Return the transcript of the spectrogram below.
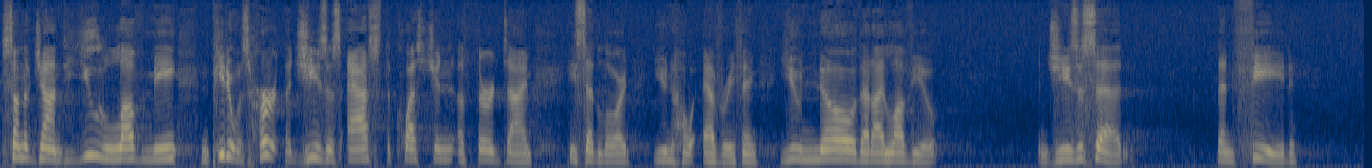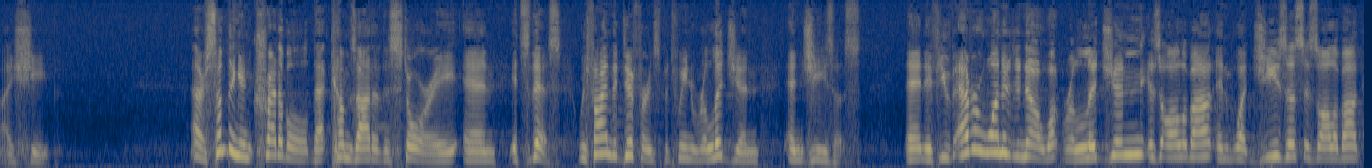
son of John, do you love me? And Peter was hurt that Jesus asked the question a third time. He said, Lord, you know everything. You know that I love you. And Jesus said, Then feed my sheep. Now, there's something incredible that comes out of this story, and it's this. We find the difference between religion and Jesus. And if you've ever wanted to know what religion is all about and what Jesus is all about,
